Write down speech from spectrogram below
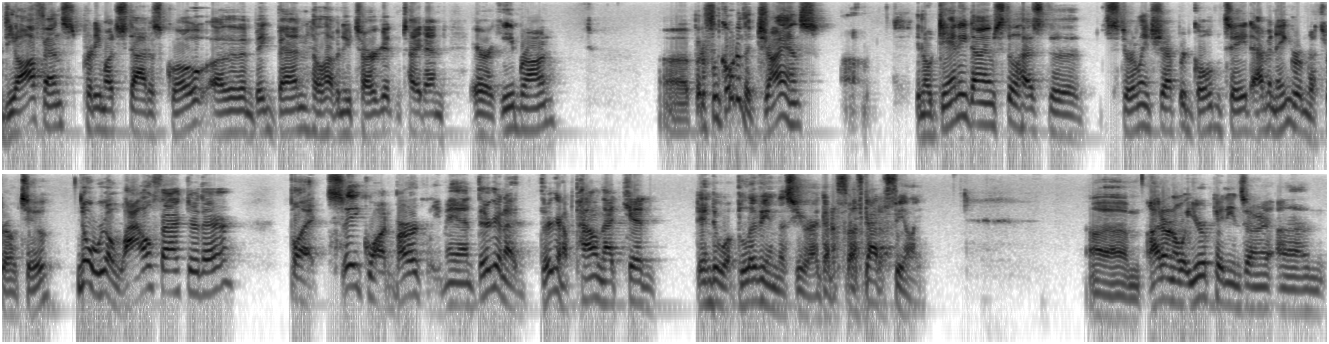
the offense, pretty much status quo, other than Big Ben. He'll have a new target and tight end Eric Ebron. Uh, but if we go to the Giants, um, you know, Danny Dimes still has the Sterling Shepard, Golden Tate, Evan Engram to throw to. No real wow factor there, but Saquon Barkley, man, they're gonna they're gonna pound that kid into oblivion this year. I got a, I've got a feeling. Um, I don't know what your opinions are on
